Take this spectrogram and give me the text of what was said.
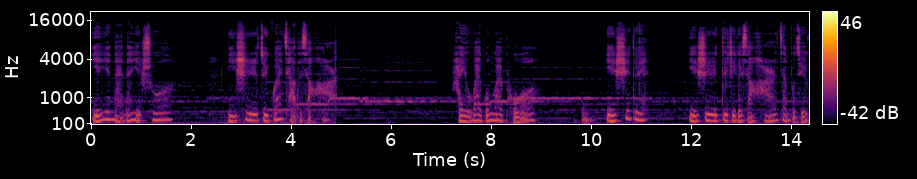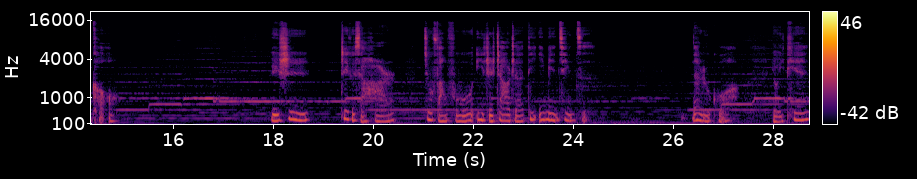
爷爷奶奶也说：“你是最乖巧的小孩儿。”还有外公外婆，也是对，也是对这个小孩赞不绝口。于是，这个小孩就仿佛一直照着第一面镜子。那如果有一天，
